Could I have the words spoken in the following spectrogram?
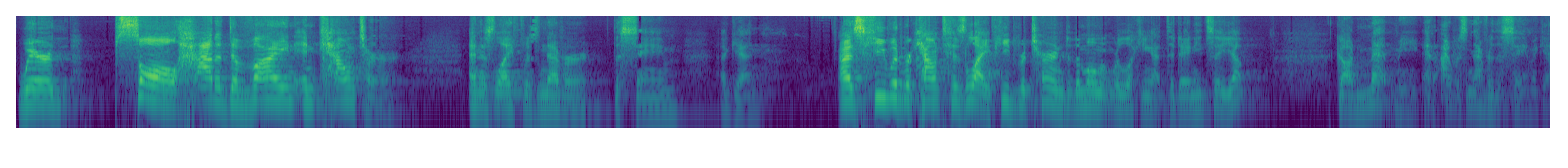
where Saul had a divine encounter and his life was never the same again. As he would recount his life, he'd return to the moment we're looking at today and he'd say, Yep, God met me and I was never the same again.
